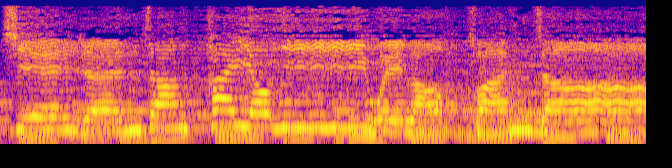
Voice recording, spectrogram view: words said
仙人掌，还有一位老船长。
